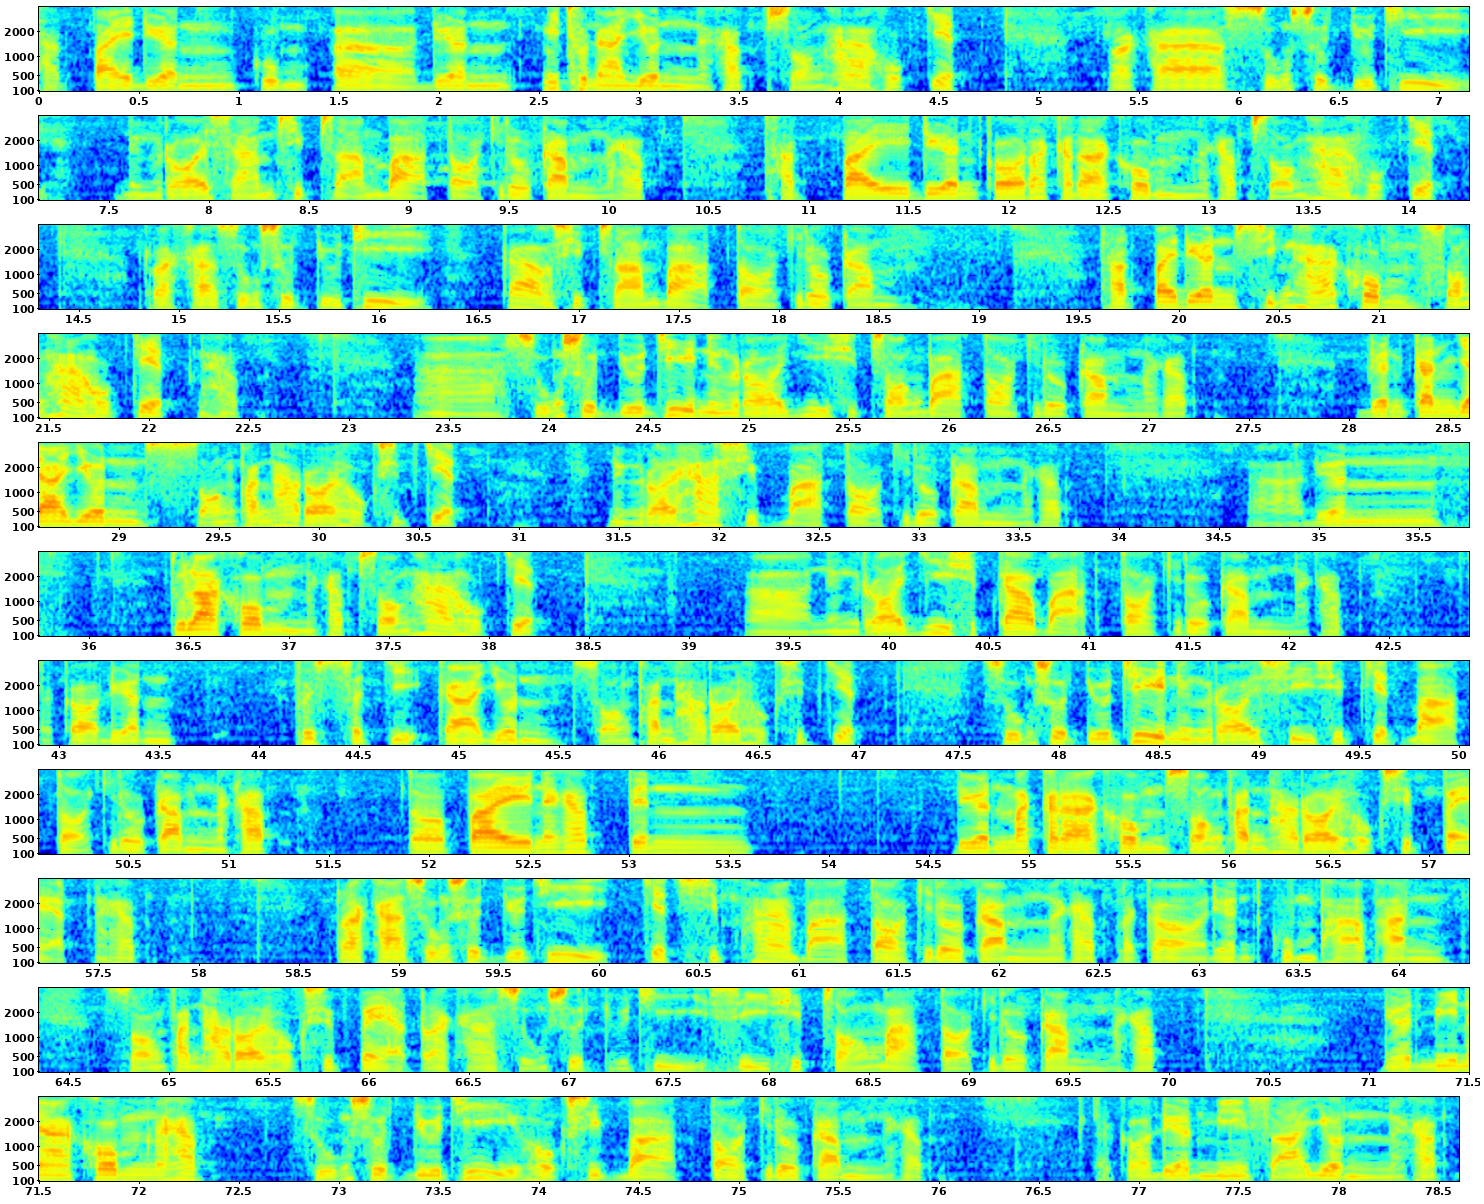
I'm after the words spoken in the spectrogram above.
ถัดไปเดือนกุมเอ่อเดือนมิถุนายนนะครับ 2567 ราคาสูงสุดอยู่ที่ 133 บาทต่อกิโลกรัมนะครับ ถัดไปเดือนกรกฎาคมนะครับ 2567 ราคาสูงสุดอยู่ที่ 93 บาทต่อกิโลกรัม ถัดไปเดือนสิงหาคม 2567 นะครับสูงสุดอยู่ที่ 122 บาทต่อกิโลกรัมนะครับ เดือนกันยายน 2567 150 บาทต่อกิโลกรัมนะครับเดือนตุลาคมนะครับ 2567อ่า129 บาทต่อกิโลกรัมนะครับ แล้วก็เดือนพฤศจิกายน 2567 สูงสุดอยู่ที่ 147 บาทต่อกิโลกรัมนะครับ ต่อไปนะครับเป็นเดือนมกราคม 2568 นะครับ ราคาสูงสุดอยู่ที่ 75 บาทต่อกิโลกรัมนะครับ แล้วก็เดือนกุมภาพันธ์ 2568 ราคาสูงสุดอยู่ที่ 42 บาทต่อกิโลกรัมนะครับ เดือนมีนาคมนะครับ สูงสุดอยู่ที่ 60 บาทต่อกิโลกรัมนะครับ แล้วก็เดือนเมีษายนนะครับ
